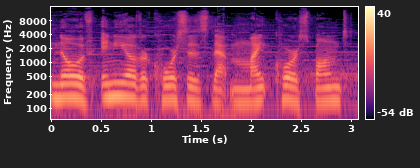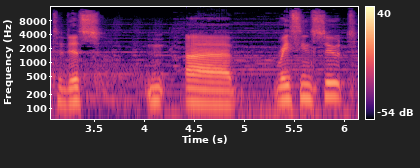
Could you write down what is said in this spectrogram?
know of any other courses that might correspond to this uh, racing suit.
